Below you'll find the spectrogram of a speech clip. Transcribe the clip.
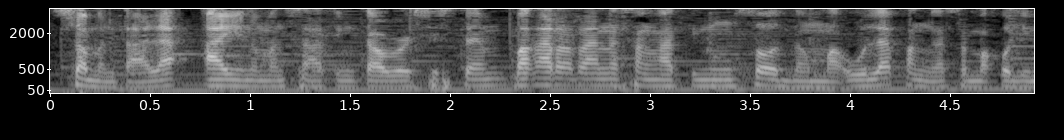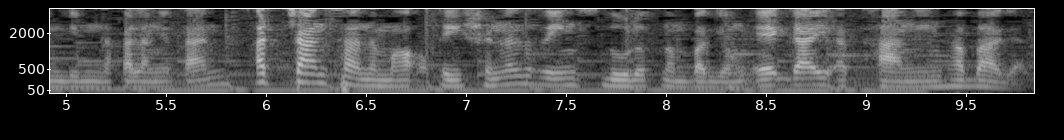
Samantala, ayon naman sa ating tower system, makararanas ang ating lungsod ng maulap hanggang sa makulimlim na kalangitan at tsansa ng mga occasional rains dulot ng bagyong Egay at hanging habagat.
